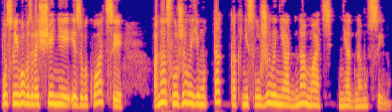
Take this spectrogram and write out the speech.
После его возвращения из эвакуации она служила ему так, как не служила ни одна мать ни одному сыну.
